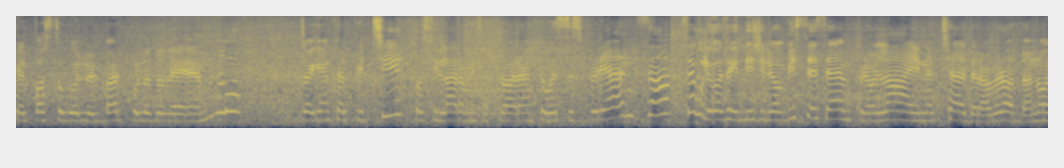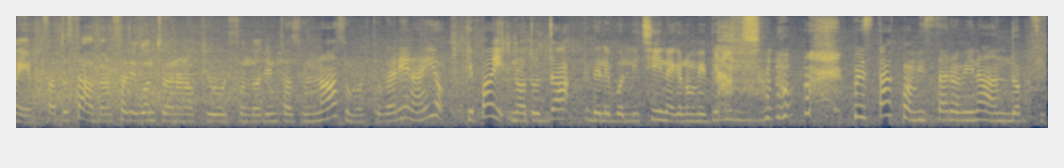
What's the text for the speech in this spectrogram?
che è il posto quello, il bar quello dove giochi anche al PC così Lara mi fa provare anche questa esperienza. Sai quelle cose che dici le ho viste sempre online eccetera però da noi fatto sta non fate conto che non ho più il fondotinta sul naso molto carina. Io che poi noto già delle bollicine che non mi piacciono. Quest'acqua mi sta rovinando. Sì,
